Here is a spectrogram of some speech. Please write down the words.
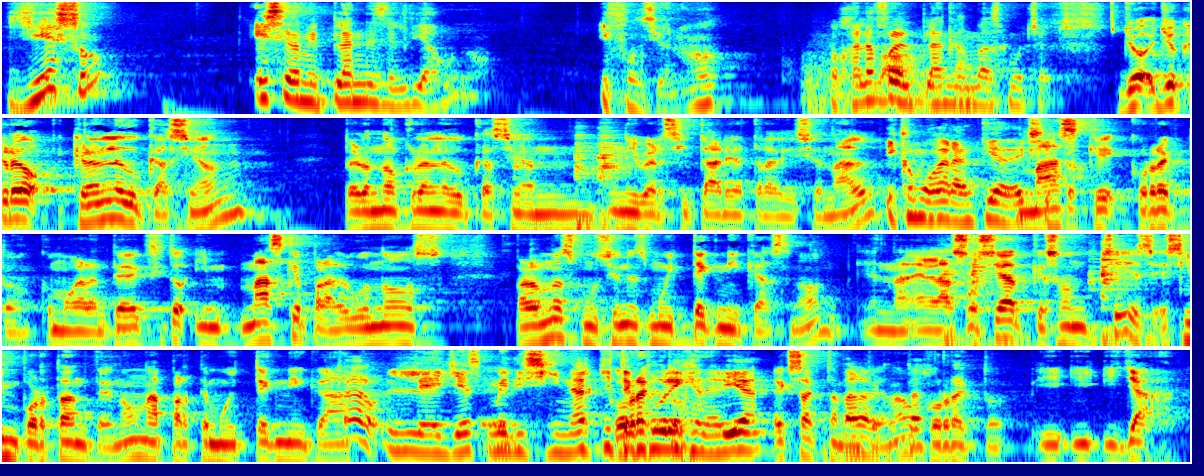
Y eso, ese era mi plan desde el día uno. Y funcionó. Ojalá Wow, fuera el plan de más muchachos. Yo, yo creo, creo en la educación, pero no creo en la educación universitaria tradicional. Y como garantía de éxito. Más que, correcto, como garantía de éxito y más que para algunos, para algunas funciones muy técnicas, ¿no? En la, en la sociedad, que son, sí, es, es importante, ¿no? Una parte muy técnica. Claro, leyes, medicina, arquitectura, Correcto, ingeniería. Exactamente, ¿no? Correcto. Y, y- y ya.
